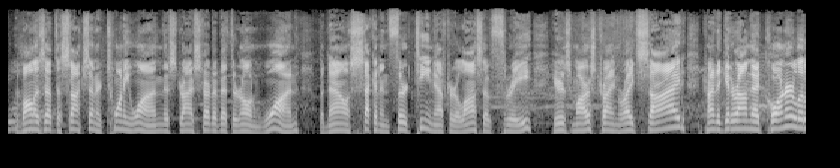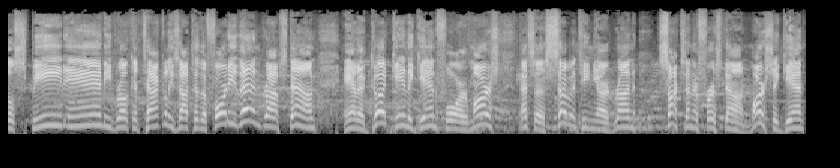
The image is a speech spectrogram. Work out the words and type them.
The ball is at the Sauk Center 21. This drive started at their own one, but now second and 13 after a loss of three. Here's Marsh trying right side, trying to get around that corner. Little speed, and he broke a tackle. He's out to the 40, then drops down, and a good gain again for Marsh. That's a 17 yard run. Sauk Center first down. Marsh again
